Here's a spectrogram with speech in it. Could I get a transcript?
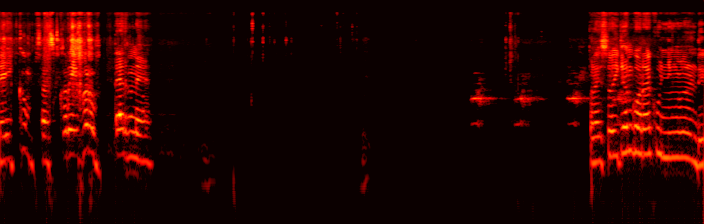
ലൈക്കും സബ്സ്ക്രൈബറും തരണേ. പ്രസവിക്കാൻ കുറെ കുഞ്ഞുങ്ങളുണ്ട്.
